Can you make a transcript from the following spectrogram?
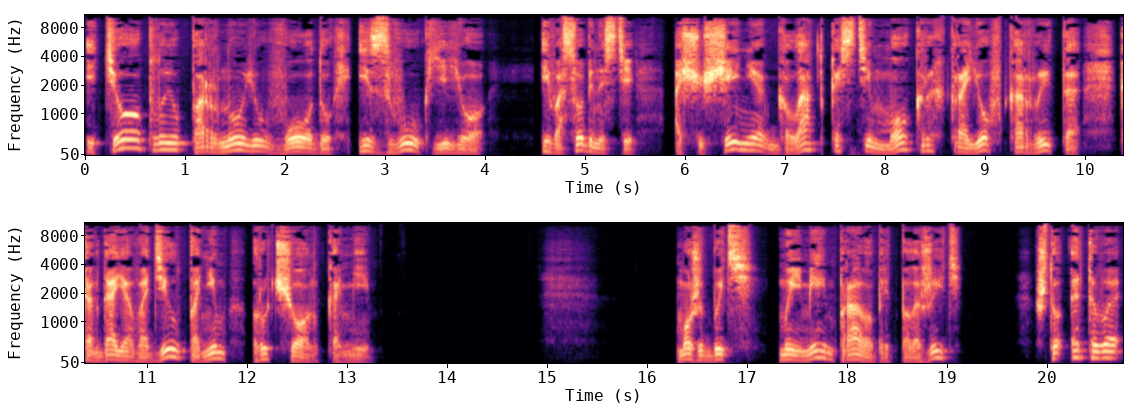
и теплую парную воду, и звук ее — и в особенности ощущение гладкости мокрых краев корыта, когда я водил по ним ручонками. Может быть, мы имеем право предположить, что этого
